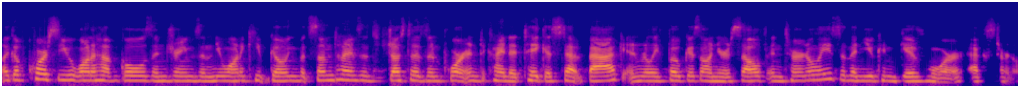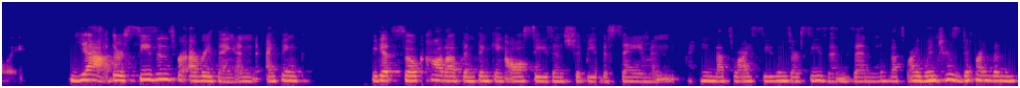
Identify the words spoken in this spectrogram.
like of course you want to have goals and dreams and you want to keep going but sometimes it's just as important to kind of take a step back and really focus on yourself internally so then you can give more externally. Yeah there's seasons for everything and i think we get so caught up in thinking all seasons should be the same and i mean that's why seasons are seasons and that's why winter is different than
